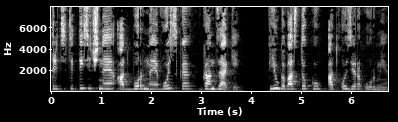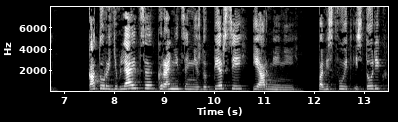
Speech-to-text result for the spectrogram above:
30-тысячное отборное войско в Ганзаке, к юго-востоку от озера Урми, который является границей между Персией и Арменией, повествует историк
